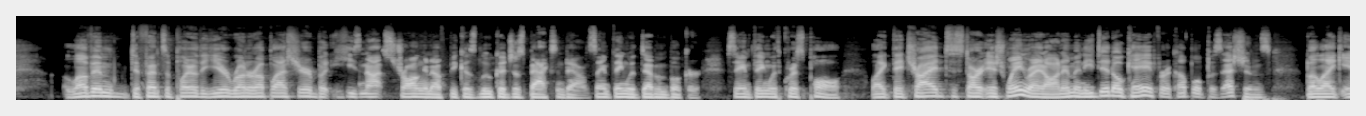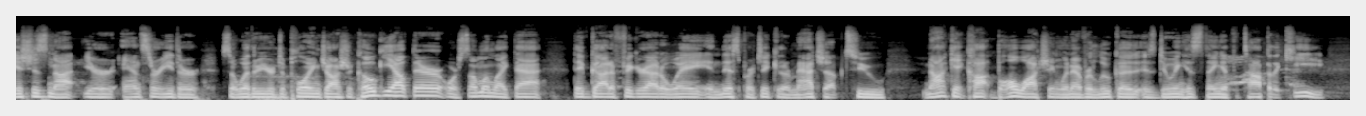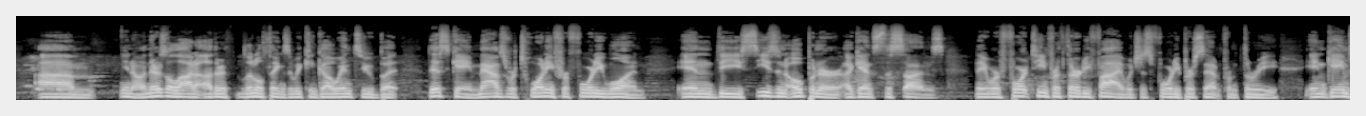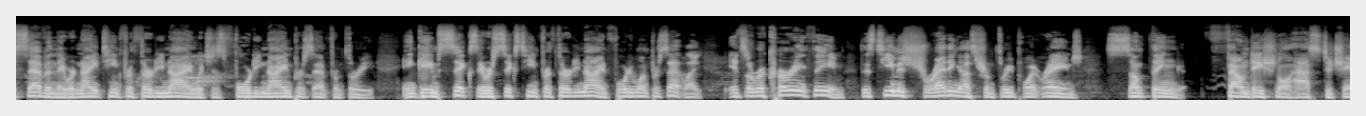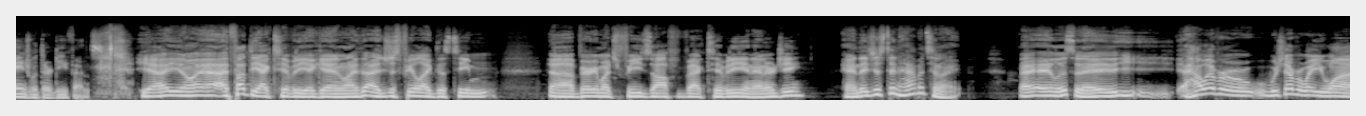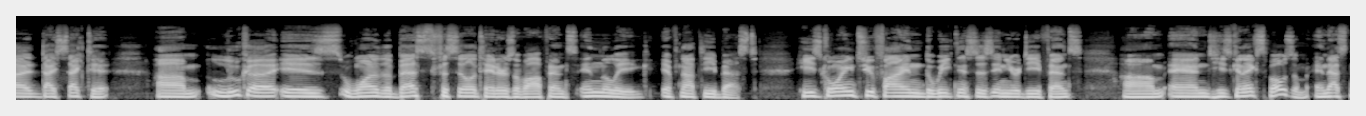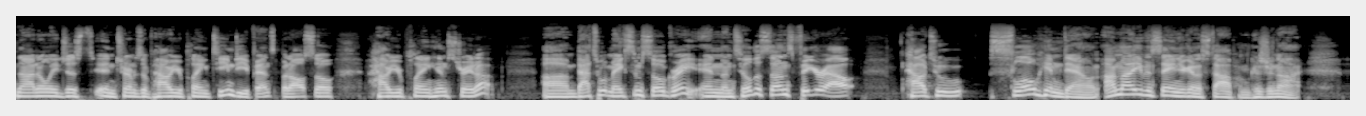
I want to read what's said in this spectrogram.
love him, defensive player of the year, runner up last year, but he's not strong enough because Luka just backs him down. Same thing with Devin Booker. Same thing with Chris Paul. Like they tried to start Ish Wainwright on him, and he did okay for a couple of possessions, but like Ish is not your answer either. So whether you're deploying Josh Okogie out there or someone like that, they've got to figure out a way in this particular matchup to not get caught ball watching whenever Luka is doing his thing at the top of the key. Um, you know, and there's a lot of other little things that we can go into, but this game, Mavs were 20 for 41 in the season opener against the Suns. They were 14 for 35, which is 40% from three. In game seven, they were 19 for 39, which is 49% from three. In game six, they were 16 for 39, 41%. Like it's a recurring theme. This team is shredding us from three point range. Something foundational has to change with their defense. Yeah, you know, I, I thought the activity again. I, I, just feel like this team uh, very much feeds off of activity and energy, and they just didn't have it tonight. Hey, listen, however, whichever way you want to dissect it, um, Luka is one of the best facilitators of offense in the league, if not the best. He's going to find the weaknesses in your defense, um, and he's going to expose them. And that's not only just in terms of how you're playing team defense, but also how you're playing him straight up. Um, that's what makes him so great. And until the Suns figure out how to slow him down, I'm not even saying you're going to stop him because you're not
